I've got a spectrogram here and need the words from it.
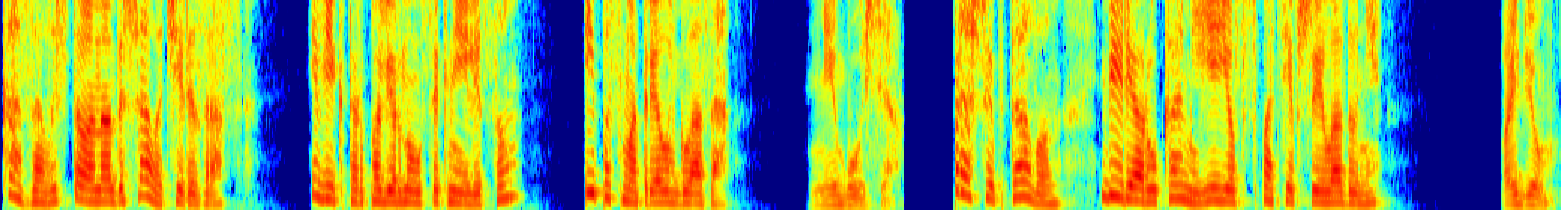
Казалось, что она дышала через раз. Виктор повернулся к ней лицом и посмотрел в глаза. «Не бойся», — прошептал он, беря руками ее вспотевшие ладони. Пойдем.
